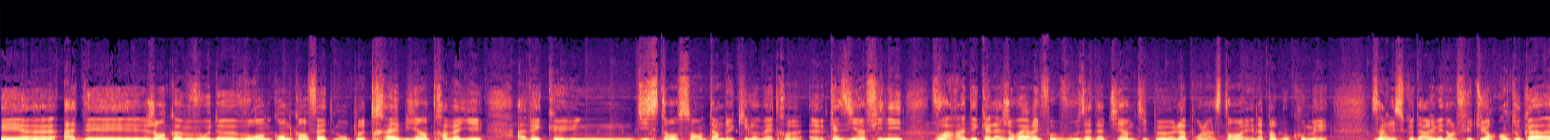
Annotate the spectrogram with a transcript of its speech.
et euh, à des gens comme vous de vous rendre compte qu'en fait, on peut très bien travailler avec une distance en termes de kilomètres euh, quasi infinie, voire un décalage horaire. Il faut que vous vous adaptiez un petit peu. Là, pour l'instant, il n'y en a pas beaucoup, mais ça risque d'arriver dans le futur. En tout cas,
